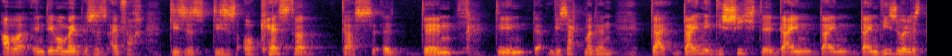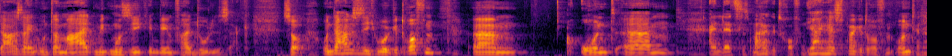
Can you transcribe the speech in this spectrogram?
aber in dem Moment ist es einfach dieses, dieses Orchester, das äh, den, den, wie sagt man denn, de, deine Geschichte, dein, dein, dein visuelles Dasein untermalt mit Musik, in dem Fall Dudelsack. So, und da haben sie sich wohl getroffen. Ähm, Und ähm, Ein letztes Mal getroffen. ja, ein letztes Mal getroffen. Und Genau.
